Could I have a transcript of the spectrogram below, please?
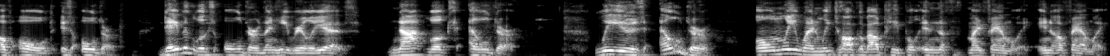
of old is older. David looks older than he really is, not looks elder. We use elder only when we talk about people in the, my family, in a family.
